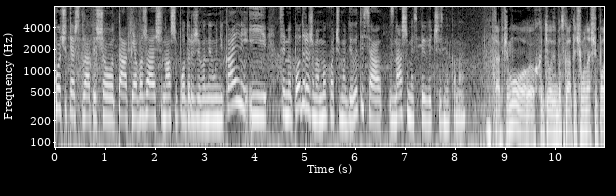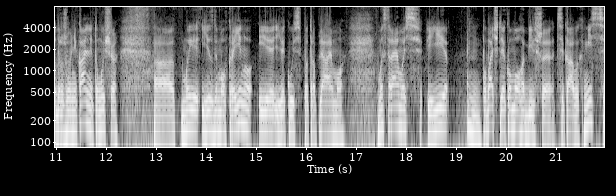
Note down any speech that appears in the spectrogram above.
хочу теж сказати, що так, я вважаю, що наші подорожі вони унікальні, і цими подорожами ми хочемо ділитися з нашими співвітчизниками. Так, чому е, хотілося б сказати, чому наші подорожі унікальні? Тому що е, ми їздимо в країну і в якусь потрапляємо. Ми стараємось її побачити якомога більше цікавих місць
